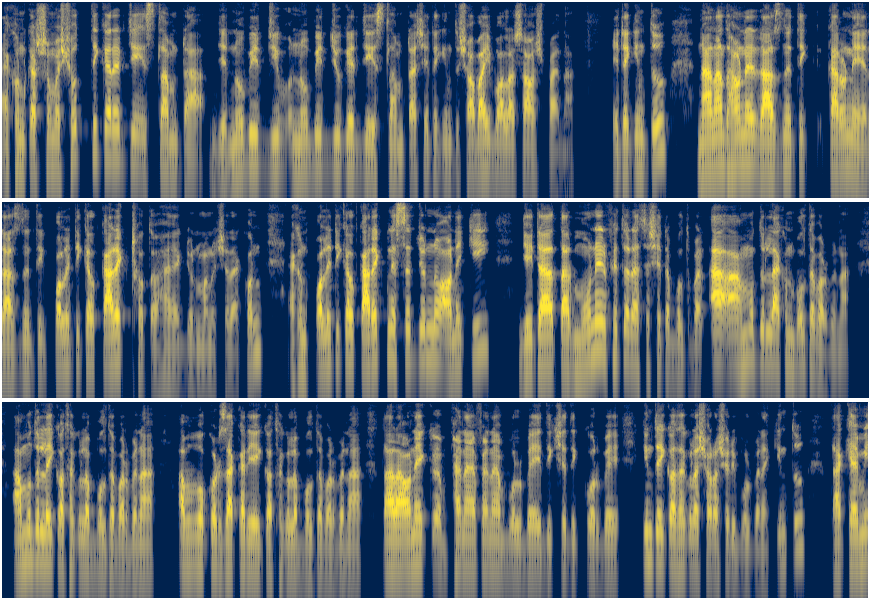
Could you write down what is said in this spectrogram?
এখনকার সময় সত্যিকারের যে ইসলামটা, যে নবীর নবীর যুগের যে ইসলামটা সেটা কিন্তু সবাই বলার সাহস পায় না। এটা কিন্তু নানা ধরনের রাজনৈতিক কারণে রাজনৈতিক পলিটিক্যাল কারেক্ট হতে হয় একজন মানুষের এখন। এখন পলিটিক্যাল কারেক্টনেস এর জন্য অনেকেই যেটা তার মনের ভেতরে আছে সেটা বলতে পারে। আহমদুল্লাহ এখন বলতে পারবে না। আহমদুল্লাহ এই কথাগুলা বলতে পারবে না। আবু বকর জাকারিয়া এই কথাগুলা বলতে পারবে না। তারা অনেক ফেনায়, ফেনায় বলবে, এদিক সেদিক করবে। কিন্তু এই কথাগুলা সরাসরি বলবে না। কিন্তু তাকে আমি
